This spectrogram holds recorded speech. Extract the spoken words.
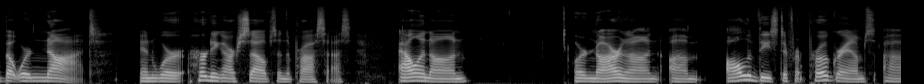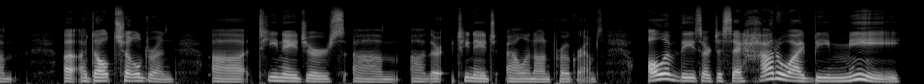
but we're not, and we're hurting ourselves in the process. Al Anon or Nar-Anon, um, all of these different programs um, uh, adult children, uh, teenagers, um, uh, their teenage Al Anon programs. All of these are to say, how do I be me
